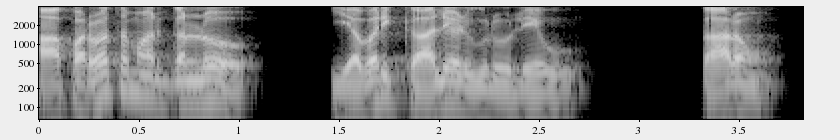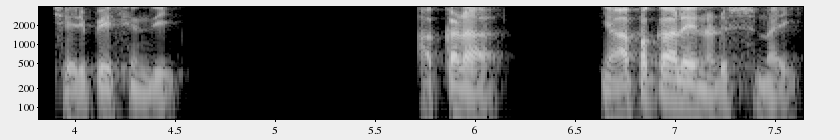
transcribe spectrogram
ఆ పర్వత మార్గంలో ఎవరి కాలి అడుగులు లేవు. కాలం చెరిపేసింది. అక్కడ జ్ఞాపకాలే నడుస్తున్నాయి.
